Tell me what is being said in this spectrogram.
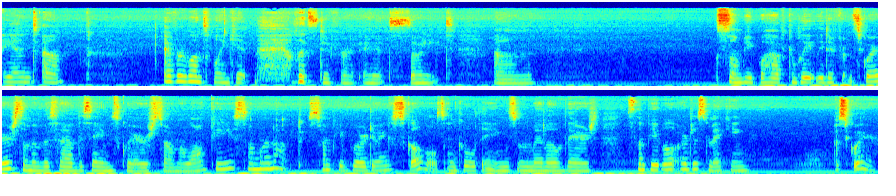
And um, everyone's blanket looks different and it's so neat. Um, some people have completely different squares, some of us have the same squares, some are wonky, some are not. Some people are doing skulls and cool things in the middle of theirs. Some people are just making a square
